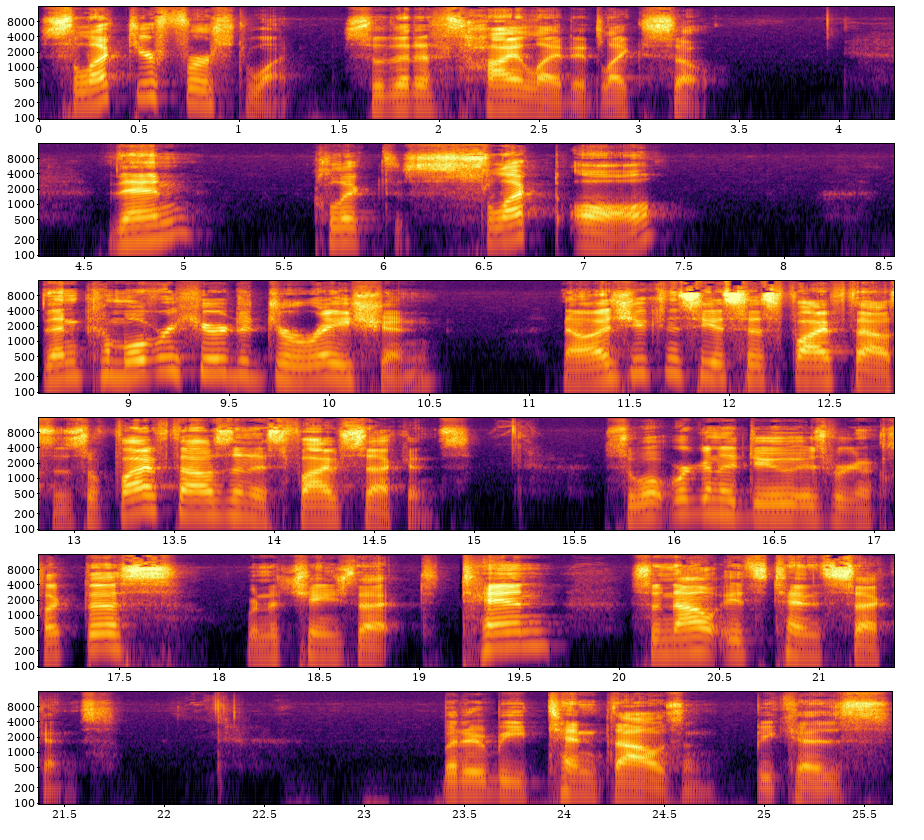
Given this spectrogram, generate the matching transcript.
Select your first one so that it's highlighted like so. Then click select all. Then come over here to duration. Now as you can see it says 5,000. So 5,000 is 5 seconds. So what we're going to do is we're going to click this. We're going to change that to 10. So now it's 10 seconds. But it would be 10,000 because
